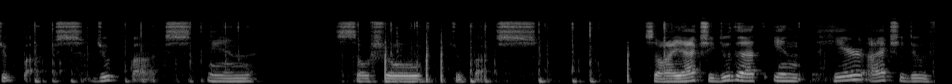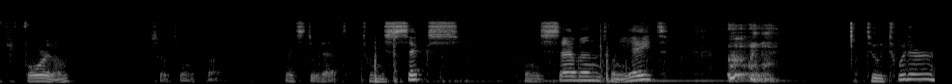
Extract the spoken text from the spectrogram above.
jukebox jukebox in social jukebox. So I actually do that in here. I actually do four of them. So 25 let's do that. 26 27 28 to Twitter.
